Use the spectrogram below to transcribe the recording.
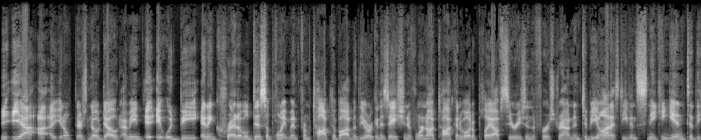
Yeah, uh, you know, there's no doubt. I mean, it, it, would be an incredible disappointment from top to bottom of the organization if we're not talking about a playoff series in the first round. And to be honest, even sneaking into the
